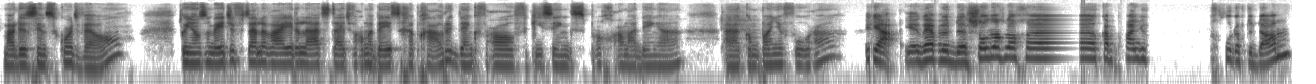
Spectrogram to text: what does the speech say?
maar dus sinds kort wel. Kun je ons een beetje vertellen waar je de laatste tijd vooral mee bezig hebt gehouden? Ik denk vooral verkiezingsprogramma dingen, eh, campagne voeren. Ja, we hebben de zondag nog eh, campagne gevoerd op de Dam.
